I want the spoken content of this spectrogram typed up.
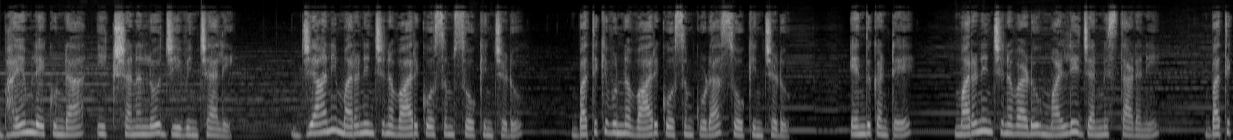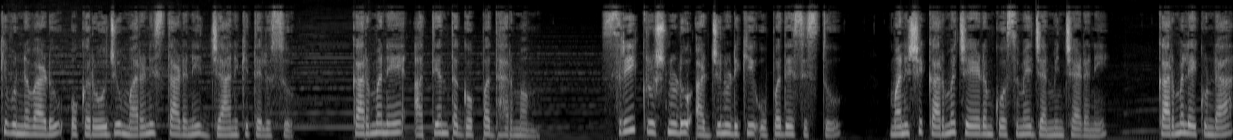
భయం లేకుండా ఈ క్షణంలో జీవించాలి. జాని మరణించిన వారికోసం శోకించడు. బతికి ఉన్న వారికోసం కూడా శోకించడు. ఎందుకంటే మరణించినవాడు మళ్ళీ జన్మిస్తాడని బతికి ఉన్నవాడు ఒకరోజు మరణిస్తాడని జానికి తెలుసు. కర్మనే అత్యంత గొప్ప ధర్మం. శ్రీకృష్ణుడు అర్జునుడికి ఉపదేశిస్తూ మనిషి కర్మ చేయడం కోసమే జన్మించాడని కర్మ లేకుండా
